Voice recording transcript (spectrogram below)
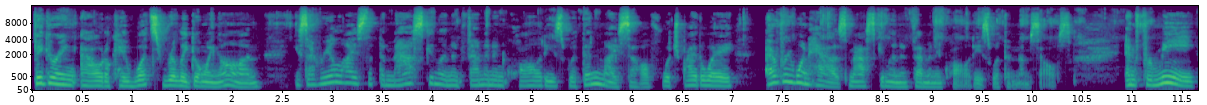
figuring out okay what's really going on is I realized that the masculine and feminine qualities within myself, which by the way, everyone has masculine and feminine qualities within themselves. And for me,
